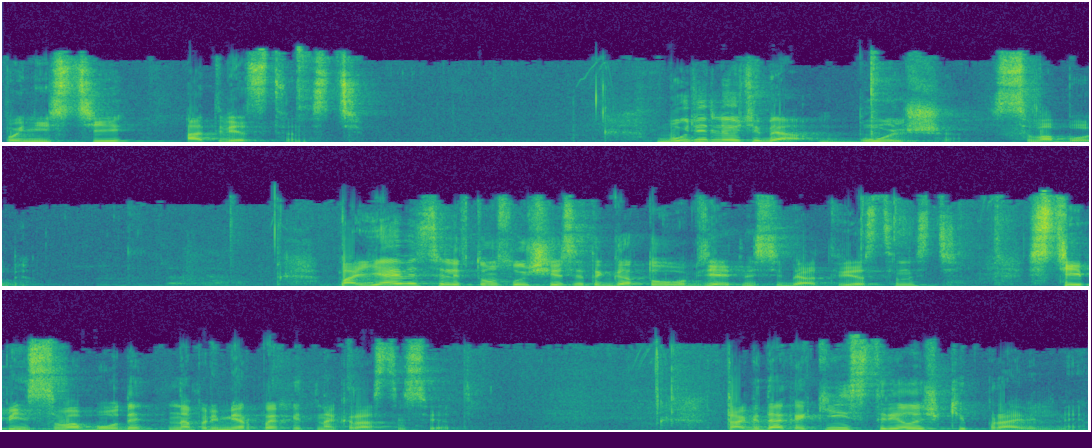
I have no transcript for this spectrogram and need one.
понести ответственность, будет ли у тебя больше свободы? Появится ли в том случае, если ты готова взять на себя ответственность, степень свободы, например, поехать на красный свет? Тогда какие стрелочки правильные?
